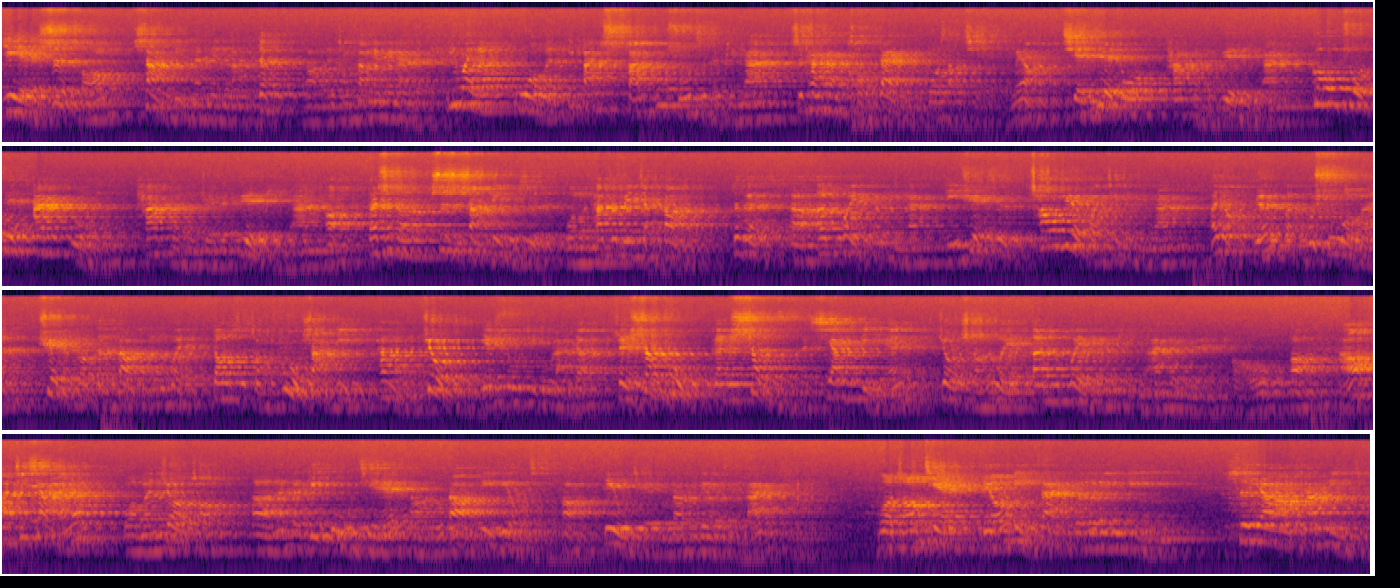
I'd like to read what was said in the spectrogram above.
也是从上帝那边来的啊，也从上帝那边来的。因为呢，我们一般凡夫俗子的平安是看看口袋里多少钱。有没有钱越多，他可能越平安；工作越安稳，他可能觉得越平安啊。但是呢，事实上并不是。我们他这边讲到的这个呃恩惠跟平安，的确是超越环境的平安。还有原本不属我们却能够得到的恩惠，都是从父上帝和我们救主耶稣基督来的。所以圣父跟圣子的相连，就成为恩惠跟平安的源头啊。好，那接下来呢，我们就从呃那个第五节啊读到第六节啊，第五节读到第六节来。我从前留你在隔离里，是要将你。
